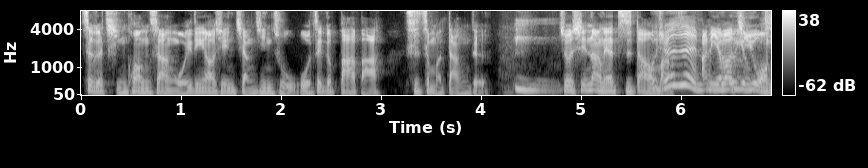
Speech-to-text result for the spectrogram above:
这个情况上，我一定要先讲清楚我这个爸爸是怎么当的，嗯，就先让人家知道嘛。我觉得是啊，你要不要继续往，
